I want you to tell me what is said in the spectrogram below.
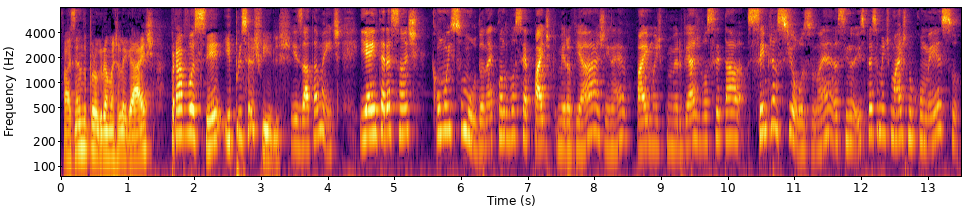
fazendo programas legais para você e para os seus filhos. Exatamente. E é interessante como isso muda, né? Quando você é pai de primeira viagem, né? Pai e mãe de primeira viagem, você tá sempre ansioso, né? Assim, especialmente mais no começo,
